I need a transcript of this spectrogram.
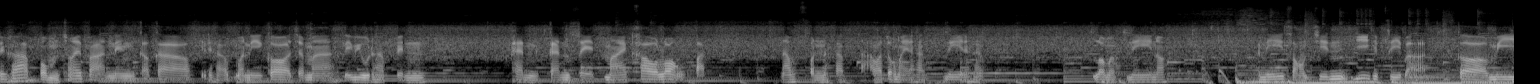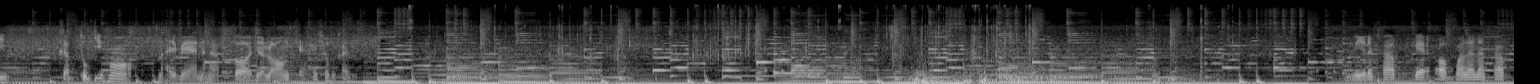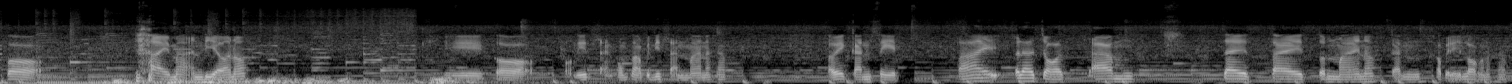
ดีครับ ผมช่อยป่าหนึ่งเก้าเก้าสินะครับ วันนี้ก็จะมารีวิวนะครับ เป็นแผ่นกันเศษไม้เข้าร่องปัดน้ำฝนนะครับถามว่าตรงไหนนะครับ นี่นะครับร่องแบบนี้เนาะอันนี้ 2 ชิ้น 24 บาท ก็มีกับทุกยี่ห้อหลายแบรนด์นะครับ ก็เดี๋ยวลองแกะให้ชมกัน นี่นะครับ แกะออกมาแล้วนะครับ ก็ได้มาอันเดียวเนาะโอเคก็ของนิสสันผมสั่งเป็นนิสสันมานะครับ เอาไว้กันเศษไม้เวลาจอดตามใต้ใต้ต้นไม้เนาะกันเข้าไปในร่องนะครับ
